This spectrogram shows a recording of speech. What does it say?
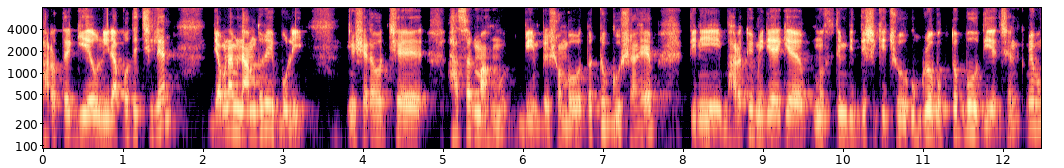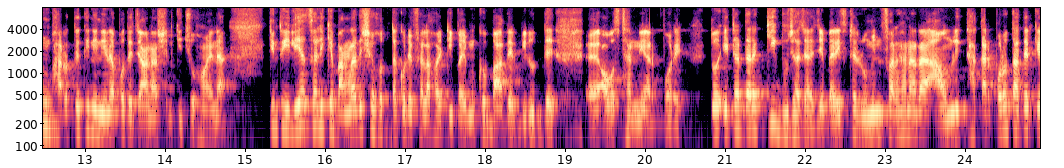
ভারতে গিয়েও নিরাপদে ছিলেন? যেমন আমি নাম ধরেই বলি সেটা হচ্ছে হাসান মাহমুদ, বিএনপি সম্ভবত টুকু সাহেব। তিনি ভারতীয় মিডিয়ায় গিয়ে মুসলিম বিদ্বেষী কিছু উগ্র বক্তব্যও দিয়েছেন এবং ভারতে তিনি নিরাপদে যান আসেন কিছু হয় না। কিন্তু ইলিয়াস আলীকে বাংলাদেশে হত্যা করে ফেলা হয় টিপাইমুখ বাদের বিরুদ্ধে অবস্থান নেওয়ার পরে। তো এটার দ্বারা কি বোঝা যায় যে ব্যারিস্টার রুমিন ফারহানারা আওয়ামী লীগ থাকার পরও তাদেরকে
